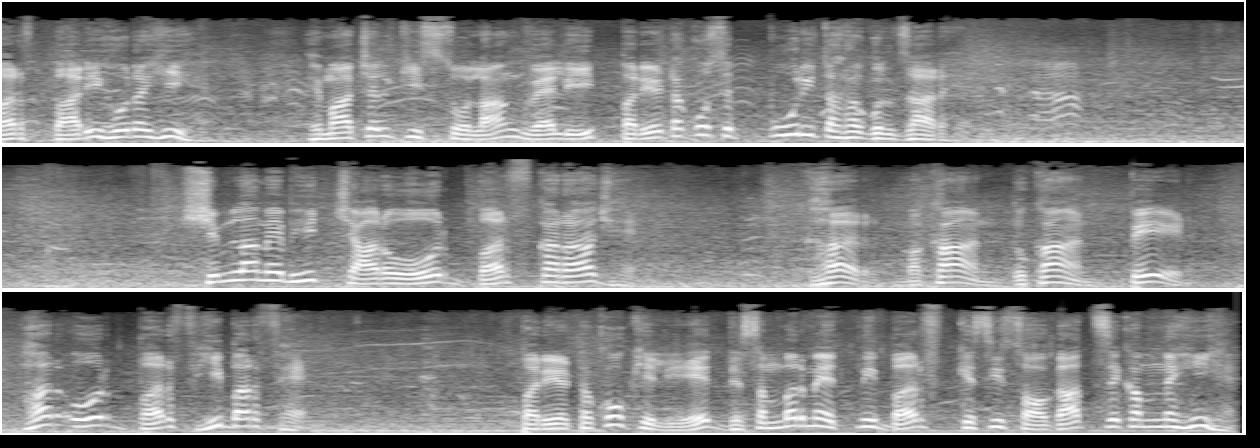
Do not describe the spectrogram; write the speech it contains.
बर्फबारी हो रही है। हिमाचल की सोलांग वैली पर्यटकों से पूरी तरह गुलजार है। शिमला में भी चारों ओर बर्फ़ का राज है। घर, मकान, दुकान, पेड़ हर ओर बर्फ़ ही बर्फ़ है। पर्यटकों के लिए दिसंबर में इतनी बर्फ़ किसी सौगात से कम नहीं है।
